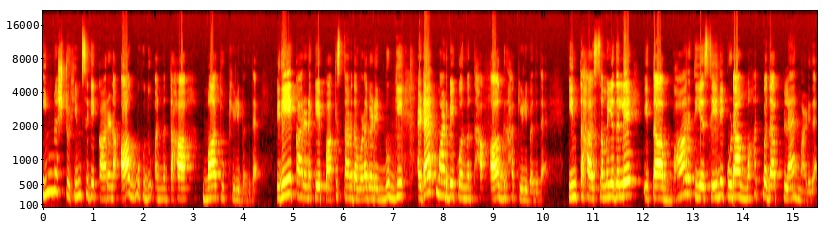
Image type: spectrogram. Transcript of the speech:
ಇನ್ನಷ್ಟು ಹಿಂಸೆಗೆ ಕಾರಣ ಆಗಬಹುದು ಅನ್ನುವಂತಹ ಮಾತು ಕೇಳಿ ಬಂದಿದೆ. ಇದೇ ಕಾರಣಕ್ಕೆ ಪಾಕಿಸ್ತಾನದ ಒಳಗಡೆ ನುಗ್ಗಿ ಅಟ್ಯಾಕ್ ಮಾಡಬೇಕು ಅನ್ನುವಂತಹ ಆಗ್ರಹ ಕೇಳಿ ಬಂದಿದೆ. ಇಂತಹ ಸಮಯದಲ್ಲೇ ಇತ್ತ ಭಾರತೀಯ ಸೇನೆ ಕೂಡ ಮಹತ್ವದ ಪ್ಲಾನ್ ಮಾಡಿದೆ.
